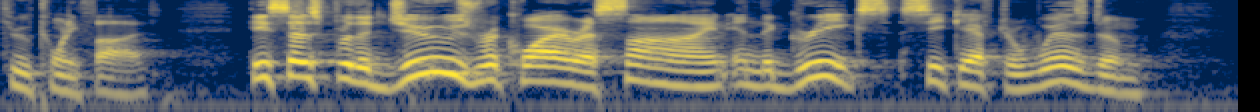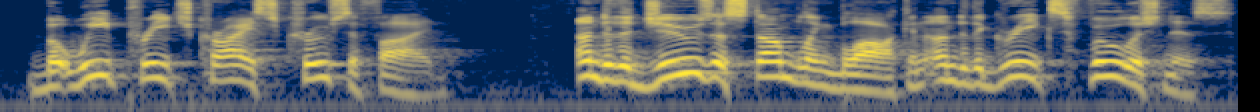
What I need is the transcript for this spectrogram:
through 25. He says, For the Jews require a sign, and the Greeks seek after wisdom, but we preach Christ crucified. Unto the Jews a stumbling block, and unto the Greeks foolishness.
